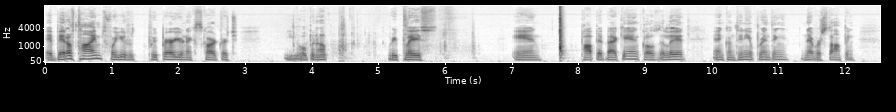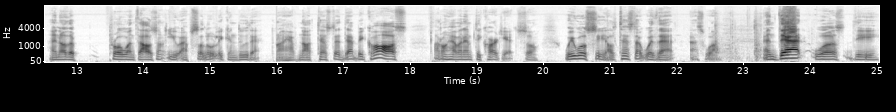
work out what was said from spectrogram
a bit of time for you to prepare your next cartridge. You open up, replace, and pop it back in, close the lid, and continue printing, never stopping. Another Pro 1000, you absolutely can do that. I have not tested that because I don't have an empty card yet. So we will see. I'll test that with that as well. And that was the,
